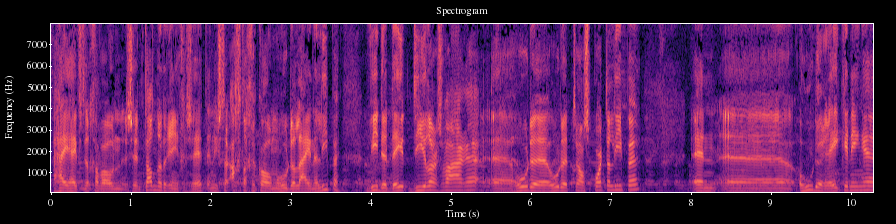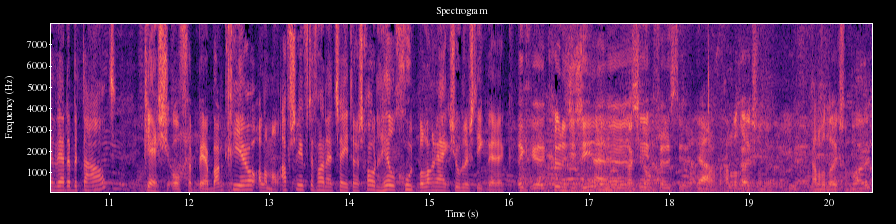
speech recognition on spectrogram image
hij heeft er gewoon zijn tanden erin gezet en is erachter gekomen hoe de lijnen liepen. Wie de de dealers waren, hoe, de, hoe de transporten liepen. En uh, hoe de rekeningen werden betaald. Cash of per bankgiro. Allemaal afschriften van, et cetera. is gewoon heel goed, belangrijk journalistiek werk. Ik, ik gun het je zien en uh, zeer gefeliciteerd. Ja, we gaan er wat leuks van doen. We gaan er wat leuks van doen. Mark,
